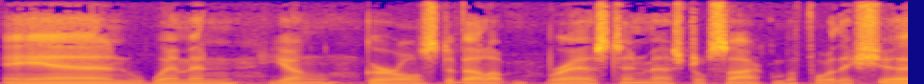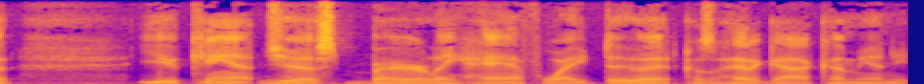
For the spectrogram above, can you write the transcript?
and women, young girls, develop breast and menstrual cycle before they should you can't just barely halfway do it because I had a guy come in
